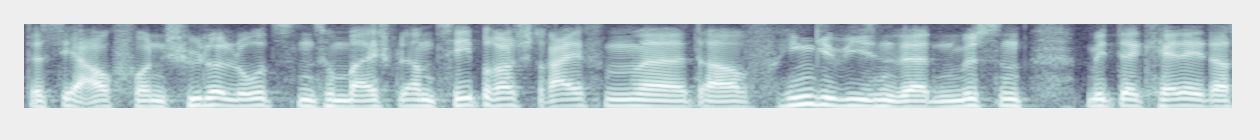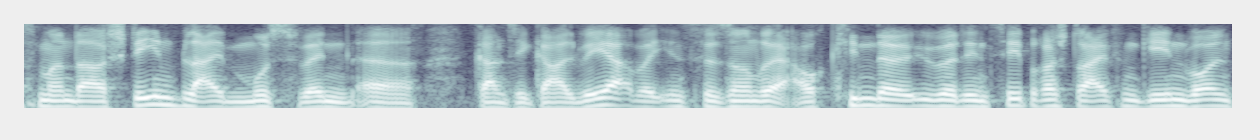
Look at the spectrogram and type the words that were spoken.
dass sie auch von Schülerlotsen zum Beispiel am Zebrastreifen äh, darauf hingewiesen werden müssen mit der Kelle, dass man da stehen bleiben muss, wenn äh, ganz egal wer, aber insbesondere auch Kinder über den Zebrastreifen gehen wollen.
